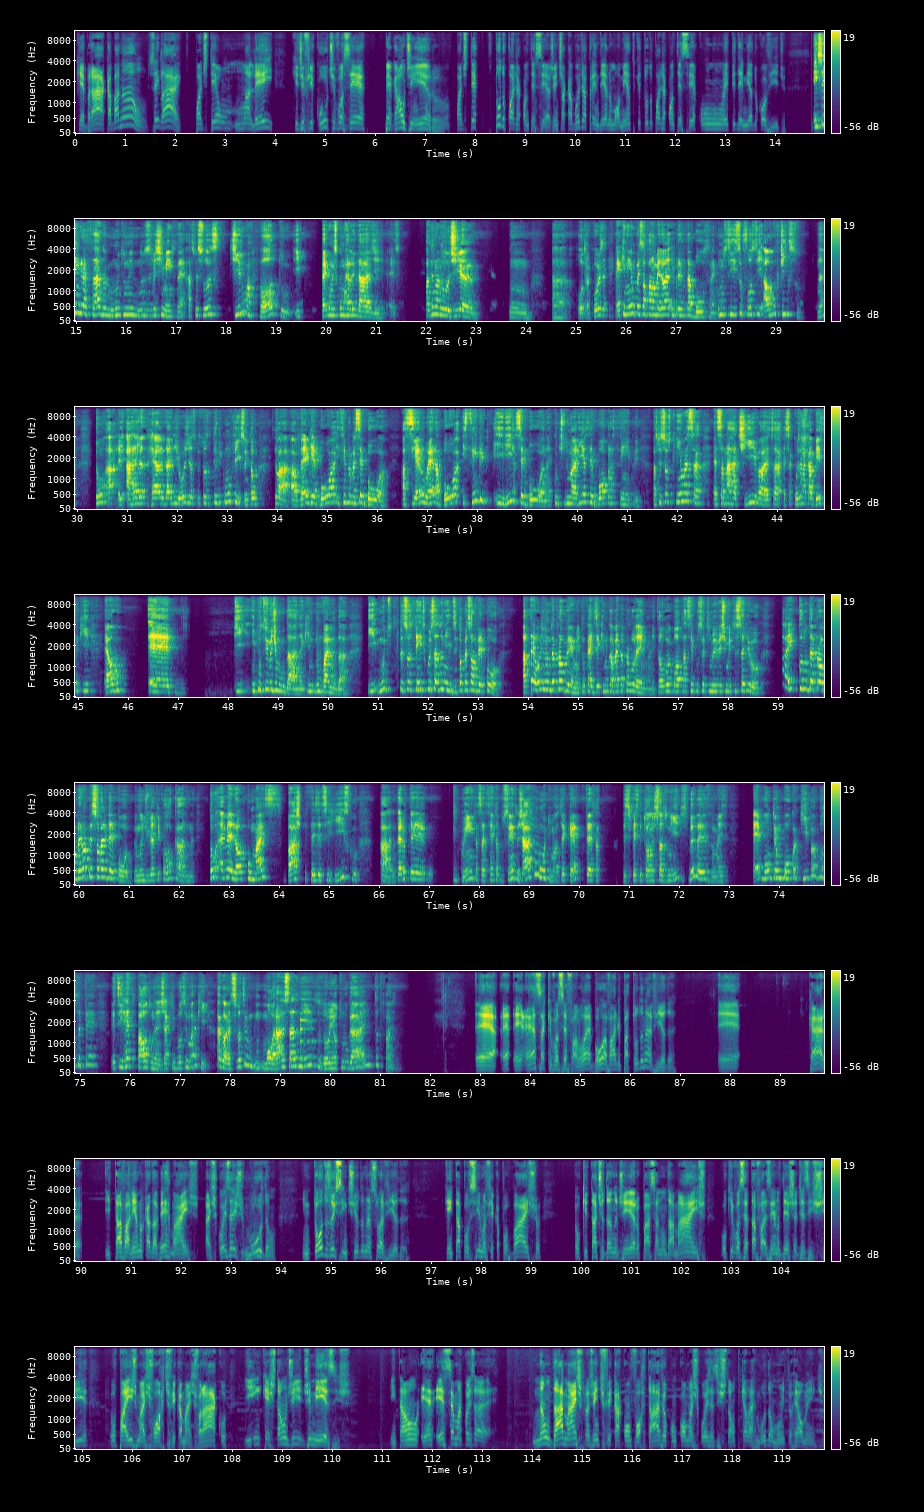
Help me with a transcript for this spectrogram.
quebrar, acabar. Não, sei lá, pode ter um, uma lei que dificulte você pegar o dinheiro, pode ter, tudo pode acontecer. A gente acabou de aprender no momento que tudo pode acontecer com a epidemia do Covid. Isso é engraçado muito nos investimentos, né? As pessoas tiram a foto e pegam isso como realidade. É, fazendo uma analogia com uh, outra coisa, é que nem o pessoal fala melhor empresa da bolsa, né? Como se isso fosse algo fixo, né? Então, a, a realidade de hoje as pessoas entendem como fixo. Então, sei lá, a VEG é boa e sempre vai ser boa. A Cielo era boa e sempre iria ser boa, né? Continuaria a ser boa para sempre. As pessoas criam essa, essa narrativa, essa, essa coisa na cabeça que é algo é, que impossível de mudar, né? Que não vai mudar. E muitas pessoas têm isso com os Estados Unidos. Então o pessoal vê, pô, até hoje não deu problema, então quer dizer que nunca vai dar problema. Então eu vou botar 100% do meu investimento no exterior. Aí quando der problema, a pessoa vai ver, pô, eu não devia ter colocado, né? Então é melhor, por mais baixo que seja esse risco, ah, eu quero ter 50%, 60%, já acho muito, mas você quer ter essa esse percentual nos Estados Unidos, beleza, mas é bom ter um pouco aqui para você ter esse respaldo, né? Já que você mora aqui. Agora, se você morar nos Estados Unidos ou em outro lugar, aí tudo faz. Né? É, é, é, essa que você falou é boa, vale para tudo na vida. É, cara, e tá valendo cada vez mais. As coisas mudam em todos os sentidos na sua vida. Quem está por cima fica por baixo, o que está te dando dinheiro passa a não dar mais, o que você está fazendo deixa de existir, o país mais forte fica mais fraco, e em questão de, de meses. Então, é, essa é uma coisa. Não dá mais para a gente ficar confortável com como as coisas estão, porque elas mudam muito, realmente.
